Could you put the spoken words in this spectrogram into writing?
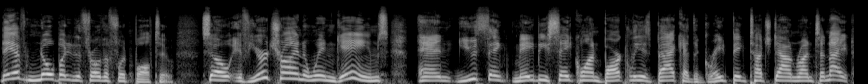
They have nobody to throw the football to. So if you're trying to win games and you think maybe Saquon Barkley is back, had the great big touchdown run tonight.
